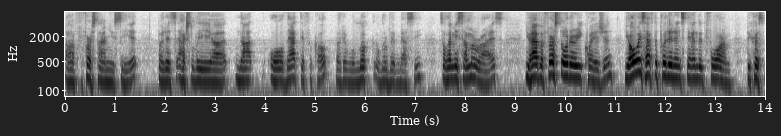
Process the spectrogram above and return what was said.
uh, first time you see it, but it's actually uh, not all that difficult, but it will look a little bit messy. So let me summarize. You have a first order equation. You always have to put it in standard form because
